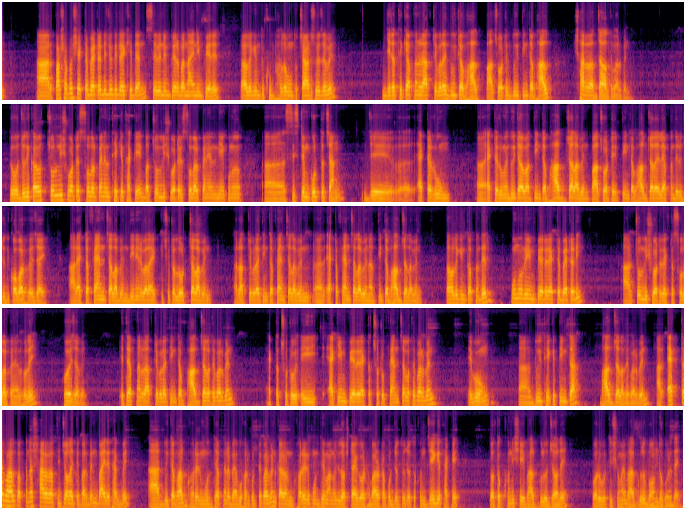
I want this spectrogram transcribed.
আর পাশাপাশি একটা ব্যাটারি যদি রেখে দেন সেভেন এম্পিয়ার বা নাইন এম্পিয়ারের তাহলে কিন্তু খুব ভালো মতো চার্জ হয়ে যাবে। যেটা থেকে আপনারা রাত্রেবেলায় দুইটা ভাল্ব পাঁচ ওয়াটের দুই তিনটা ভাল্ব সারা রাত জ্বালাতে পারবেন। তো যদি কারও চল্লিশ ওয়াটের সোলার প্যানেল থেকে থাকে বা চল্লিশ ওয়াটের সোলার প্যানেল নিয়ে কোনো সিস্টেম করতে চান যে একটা রুম একটা রুমে দুইটা বা তিনটা ভাল্ব জ্বালাবেন, পাঁচ ওয়াটের তিনটা ভাল্ব জ্বালাইলে আপনাদের যদি কভার হয়ে যায়, আর একটা ফ্যান চালাবেন দিনের বেলায় কিছুটা লোড চালাবেন রাত্রেবেলায় তিনটা ফ্যান চালাবেন একটা ফ্যান চালাবেন আর তিনটা ভাল্ব চালাবেন তাহলে কিন্তু আপনাদের পনেরো এম্পিয়ারের একটা ব্যাটারি আর চল্লিশ ওয়াটের একটা সোলার প্যানেল হলেই হয়ে যাবে। এতে আপনারা রাত্রেবেলায় তিনটা ভাল্ব জ্বালাতে পারবেন, একটা ছোট এই এক এম্পিয়ারের একটা ছোট ফ্যান চালাতে পারবেন এবং দুই থেকে তিনটা ভাল্ব জ্বালাতে পারবেন। আর একটা ভাল্ব আপনারা সারা রাতি জ্বলাইতে পারবেন, বাইরে থাকবে আর দুইটা ভাল্ব ঘরের মধ্যে আপনারা ব্যবহার করতে পারবেন, কারণ ঘরের মধ্যে মানুষ দশটা, এগারোটা, বারোটা পর্যন্ত যতক্ষণ জেগে থাকে, ততক্ষণই সেই ভাল্বগুলো জ্বলে, পরবর্তী সময় ভাল্বগুলো বন্ধ করে দেয়।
